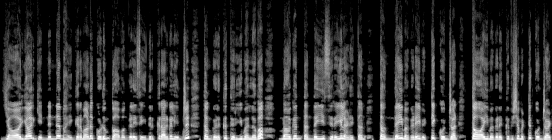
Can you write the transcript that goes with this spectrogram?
யார் யார் என்னென்ன பயங்கரமான கொடும் பாவங்களை செய்திருக்கிறார்கள் என்று தங்களுக்கு தெரியுமல்லவா? மகன் தந்தையை சிறையில் அடைத்தான். தந்தை மகனை வெட்டிக் கொன்றான். தாய் மகனுக்கு விஷமிட்டு கொன்றாள்.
